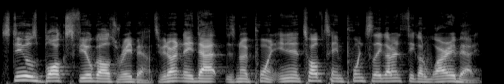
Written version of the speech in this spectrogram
steals, blocks, field goals, rebounds. If you don't need that, there's no point. And in a 12-team points league, I don't think I'd worry about him.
